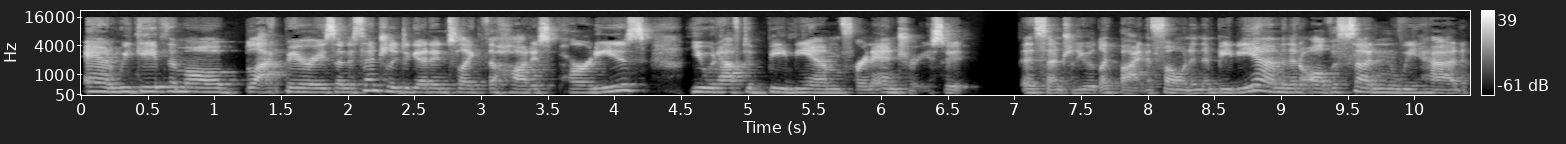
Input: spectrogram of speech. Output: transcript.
And we gave them all Blackberries. And essentially, to get into like the hottest parties, you would have to BBM for an entry. So essentially, you would like buy the phone and then BBM. And then all of a sudden, we had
